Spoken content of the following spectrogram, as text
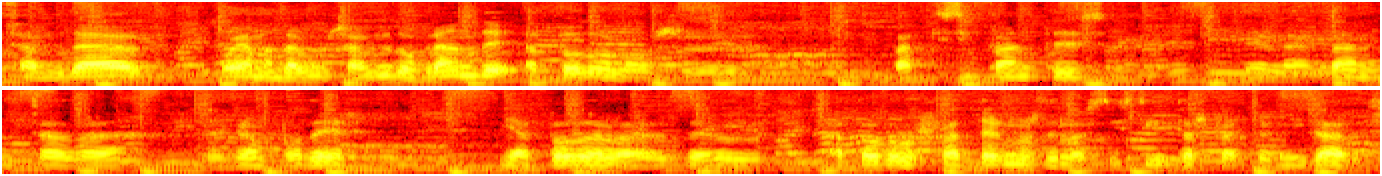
saludar, voy a mandar un saludo grande a todos los eh, participantes de la gran entrada del Gran Poder y a, todas las a todos los fraternos de las distintas fraternidades.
